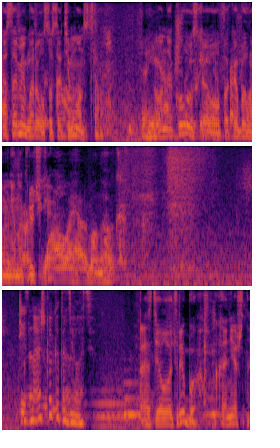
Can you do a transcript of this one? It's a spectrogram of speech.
Часами боролся с этим монстром. Он акулу схавал, пока был у меня на крючке. Знаешь, как это делать? Разделывать рыбу? Конечно.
